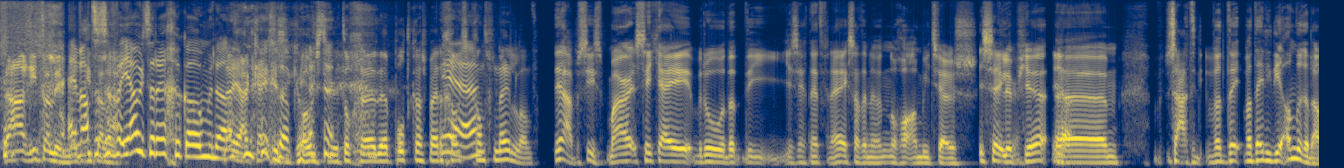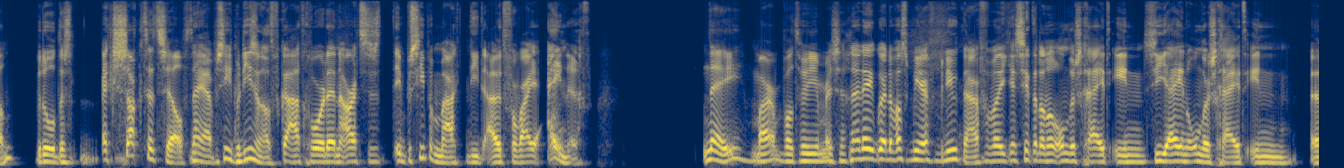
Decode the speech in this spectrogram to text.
Ja, Ritalin. En wat is er van jou terechtgekomen dan? Nou ja, kijk eens, ik host hier toch eh, de podcast bij de Ja. grootste krant van Nederland. Ja, precies. Maar zit jij, bedoel, dat die, je zegt net van, hé, ik zat in een nogal ambitieus Zeker, clubje. ja. Ehm, zaten die, wat, de- wat deden die anderen dan? Ik bedoel, dus, Exact hetzelfde. nou ja, precies. Maar die zijn advocaat geworden en arts. Dus in principe maakt het niet uit voor waar je eindigt. Nee, maar wat wil je hiermee zeggen? Nee, nee, ik ben, daar was ik meer even benieuwd naar. Van, weet je, zit er dan een onderscheid in? Zie jij een onderscheid in eh,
